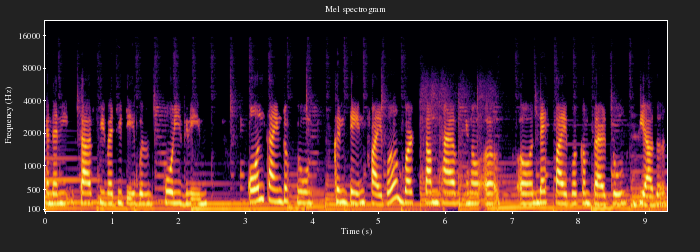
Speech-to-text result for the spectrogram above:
and then starchy vegetables, whole grains. All kind of fruits contain fiber, but some have you know a, a less fiber compared to the others.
